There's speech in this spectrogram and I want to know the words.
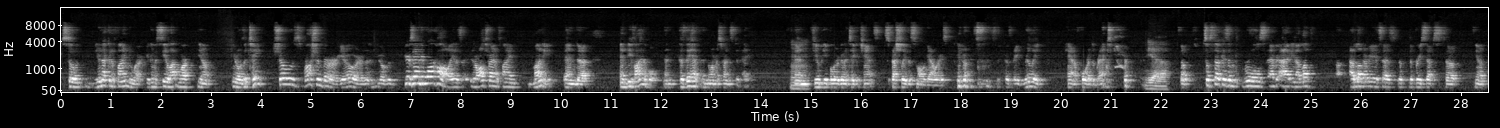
so you're not going to find new art. You're going to see a lot more, you know, you know, the tape shows Rauschenberg, you know, or the, you know, here's Andy Warhol. It's- They're all trying to find money and uh, and be viable, and because they have enormous rents to pay, Mm. and few people are going to take a chance, especially the small galleries, because they really can't afford the rent. yeah. So, so Stuckism rules. Every, I mean, I love, I love everything it says. The, the precepts, to, you know,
